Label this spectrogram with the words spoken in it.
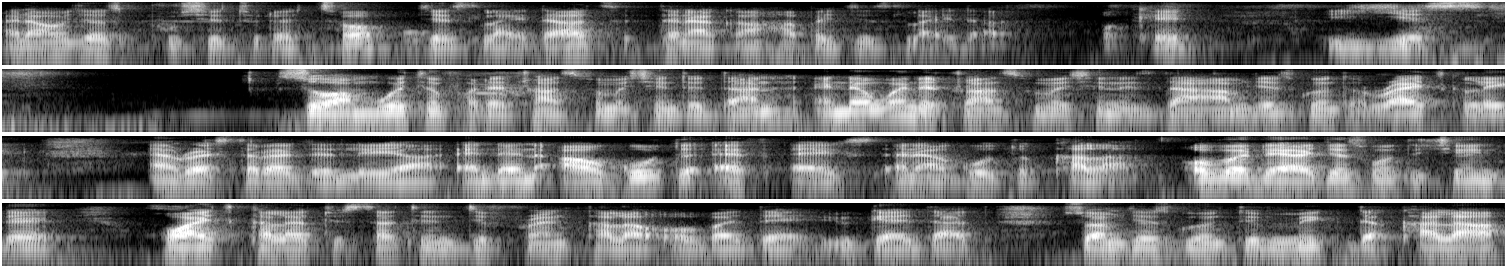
And I'll just push it to the top just like that. Then I can have it just like that. Okay? Yes so i'm waiting for the transformation to done. And then when the transformation is done i'm just going to right click and restore the layer. And then i'll go to fx and i'll go to color. Over there i just want to change the white color to certain different color over there. You get that? So i'm just going to make the color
